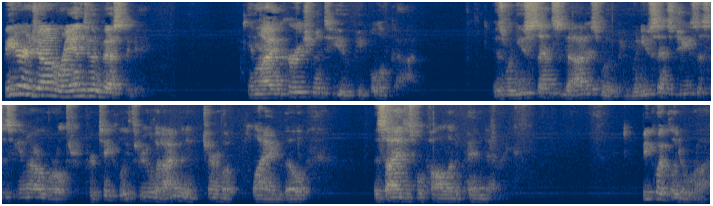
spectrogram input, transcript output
Peter and John ran to investigate. In my encouragement to you, people of God, is when you sense God is moving, when you sense Jesus is in our world, particularly through what I'm going to term a plague, though the scientists will call it a pandemic. Be quickly to run.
